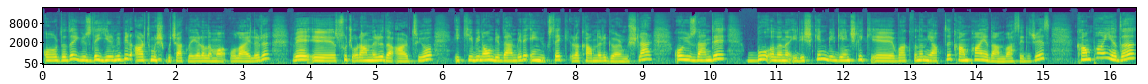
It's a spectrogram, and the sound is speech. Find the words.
orada da yüzde 21 artmış bıçakla yaralama olayları ve e, suç oranları da artıyor. 2011'den beri en yüksek rakamları görmüşler. O yüzden de bu alana ilişkin bir gençlik e, vakfının yaptığı kampanyadan bahsedeceğiz. Kampanyada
